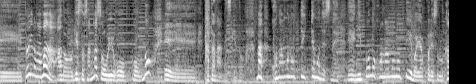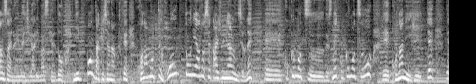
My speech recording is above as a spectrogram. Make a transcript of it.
えーというのが、まあ、あのゲストさんがそういう方向の、えー方なんですけど、まあ、粉物って言ってもですね、えー日本の粉物って言えばやっぱりその関西のイメージがありますけれど日本だけじゃなくて粉物って本当にあの世界中にあるんですよね、えー穀物ですね。穀物を、えー粉にひいて、え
